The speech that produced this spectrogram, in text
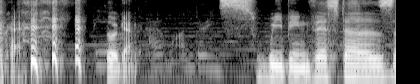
Okay. so again, sweeping vistas,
